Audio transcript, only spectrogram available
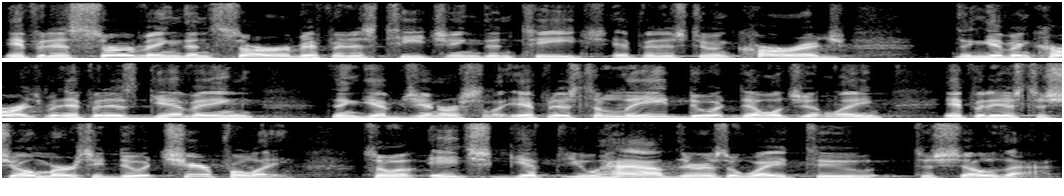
If it is serving, then serve. If it is teaching, then teach. If it is to encourage, then give encouragement. If it is giving, then give generously. If it is to lead, do it diligently. If it is to show mercy, do it cheerfully. So, with each gift you have, there is a way to, to show that.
